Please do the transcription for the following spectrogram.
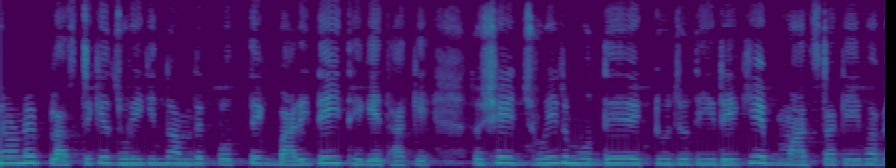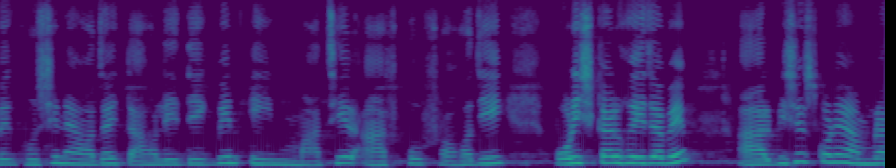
ধরনের প্লাস্টিকের ঝুড়ি কিন্তু আমাদের প্রত্যেক বাড়িতেই থেকে থাকে। তো সেই ঝুড়ির মধ্যে একটু যদি রেখে মাছটাকে এইভাবে ঘষে নেওয়া যায় তাহলে দেখবেন এই মাছের আঁশ খুব সহজেই পরিষ্কার হয়ে যাবে। আর বিশেষ করে আমরা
